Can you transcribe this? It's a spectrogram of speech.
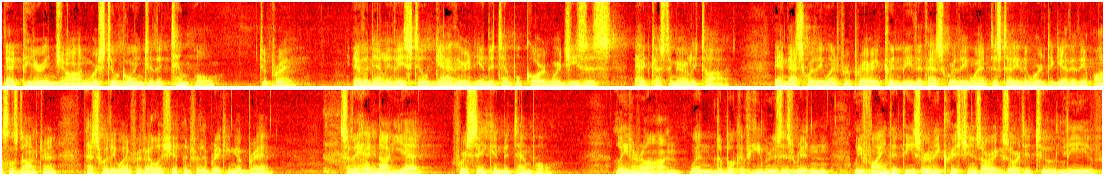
that Peter and John were still going to the temple to pray. Evidently, they still gathered in the temple court where Jesus had customarily taught. And that's where they went for prayer. It could be that that's where they went to study the Word together, the Apostles' doctrine. That's where they went for fellowship and for the breaking of bread. So they had not yet forsaken the temple. Later on, when the book of Hebrews is written, we find that these early Christians are exhorted to leave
